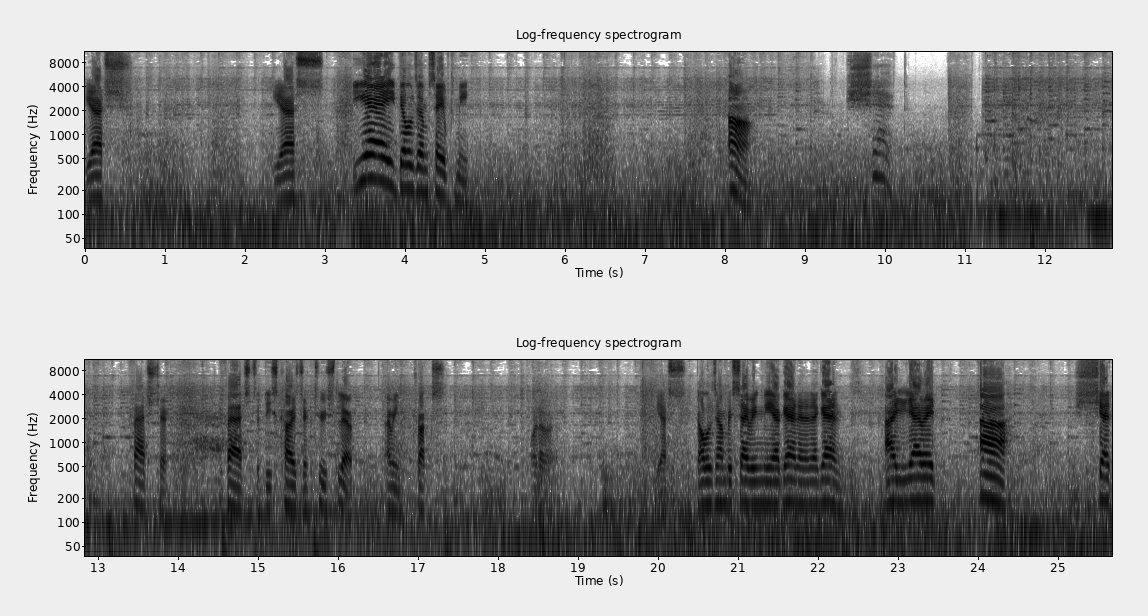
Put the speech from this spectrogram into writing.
Yes. Yes. Yay! Double jump saved me. Ah. Uh. Shit. Faster. Faster. These cars are too slow. I mean, trucks. Whatever. Yes. Double jump is saving me again and again. I love it. Ah. Shit.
